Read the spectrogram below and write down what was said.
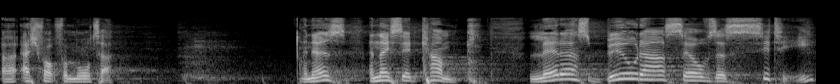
uh, asphalt for mortar. And, as, and they said, Come, let us build ourselves a city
